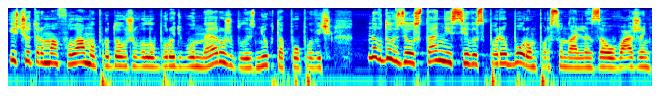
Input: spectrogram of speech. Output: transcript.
Із чотирма фолами продовжували боротьбу Неруш, Близнюк та Попович. Невдовзі останній сів із перебором персональних зауважень.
